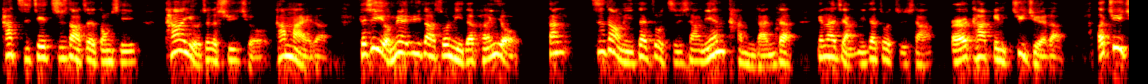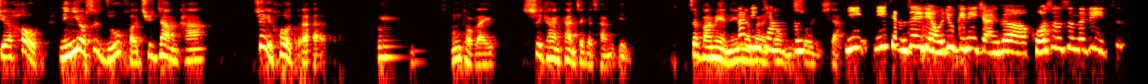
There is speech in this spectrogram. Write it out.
他直接知道这个东西，他有这个需求，他买了。可是有没有遇到说你的朋友当知道你在做直销，你很坦然的跟他讲你在做直销，而他给你拒绝了，而拒绝后，你又是如何去让他最后的从头来试看看这个产品？这方面您能不能跟我们说一下？你你讲这一点，我就给你讲一个活生生的例子。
